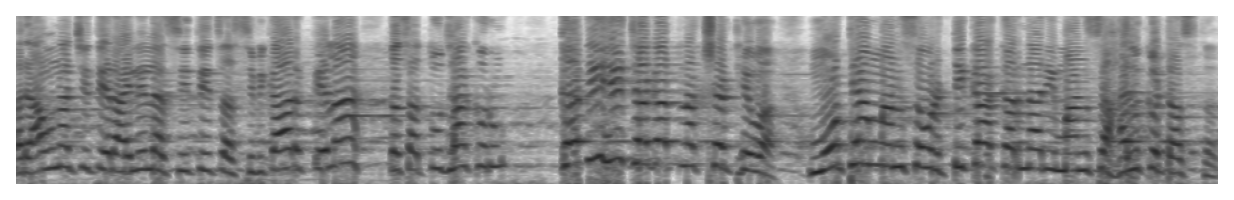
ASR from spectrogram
रावणाची ते राहिलेल्या सीतेचा स्वीकार केला. तसा तुझा करू. कधीही जगात लक्षात ठेवा. मोठ्या माणसावर टीका करणारी माणसं हलकट असतात.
